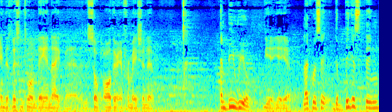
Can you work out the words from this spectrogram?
and just listen to them day and night, man, and just soak all their information in. And be real. Yeah, yeah, yeah. Like we're saying, the biggest thing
